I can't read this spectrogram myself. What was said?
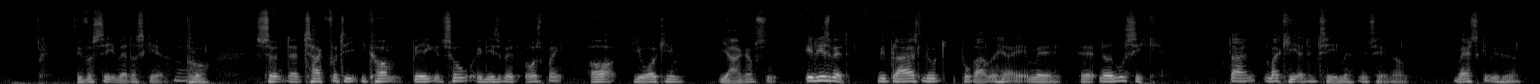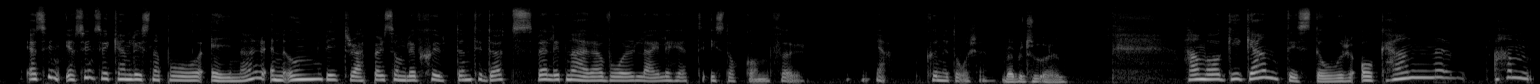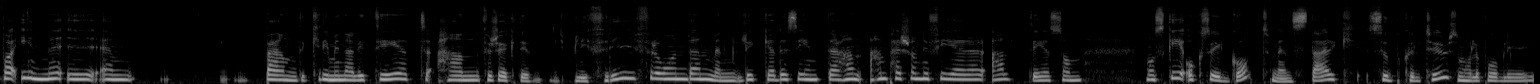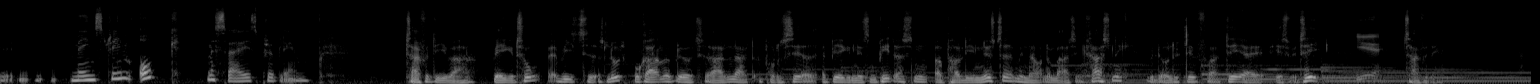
Vi får se, hvad der sker ja. på søndag. Tak fordi I kom begge to, Elisabeth Åsbring og Joachim Jacobsen. Elisabeth, vi plejer at slutte programmet her af med øh, noget musik, der markerer det tema, vi taler om. Hvad skal vi høre? Jag, syn, jag syns vi kan lyssna på Einar, en ung vit rapper som blev skjuten till döds väldigt nära vår lägenhet i Stockholm för ja, kun ett år sedan. Vad betyder han? Han var gigantiskt stor och han, han var inne i en bandkriminalitet. Han försökte bli fri från den, men lyckades inte. Han, han personifierar allt det som moské också är gott med en stark subkultur som håller på att bli mainstream och med Sveriges problem. Tak fordi I var begge to. Avistid er slut. Programmet blev tilrettelagt og produceret af Birgit Nielsen Petersen og Pauline Nøsted. Mit navn er Martin Krasnik. Vi lånte et klip fra DR SVT. Yeah. Tak for det.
